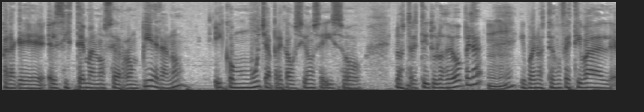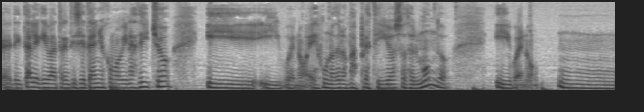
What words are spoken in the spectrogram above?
para que el sistema no se rompiera, ¿no? Y con mucha precaución se hizo los tres títulos de ópera. Y bueno, este es un festival eh, de Italia que lleva 37 años, como bien has dicho, y, y, bueno, es uno de los más prestigiosos del mundo. Y bueno, mm,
